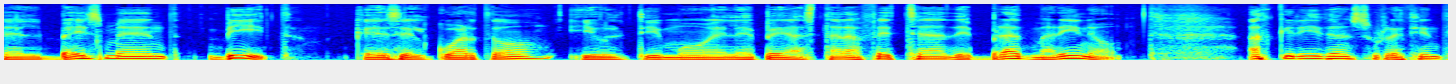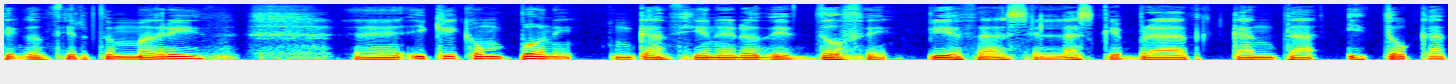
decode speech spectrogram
El Basement Beat, que es el cuarto y último LP hasta la fecha de Brad Marino, adquirido en su reciente concierto en Madrid eh, y que compone un cancionero de 12 piezas en las que Brad canta y toca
